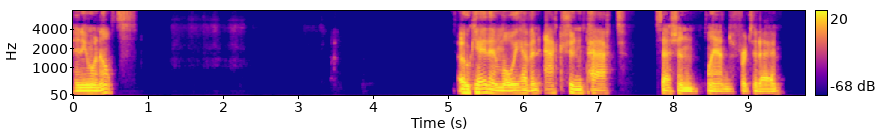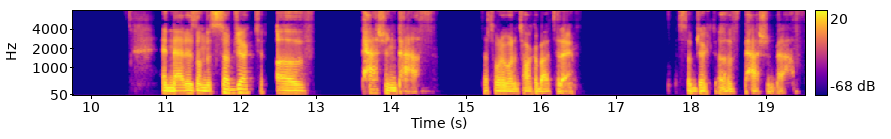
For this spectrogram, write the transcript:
Anyone else? Okay, then. Well, we have an action packed session planned for today. And that is on the subject of passion path. That's what I want to talk about today. subject of passion path.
